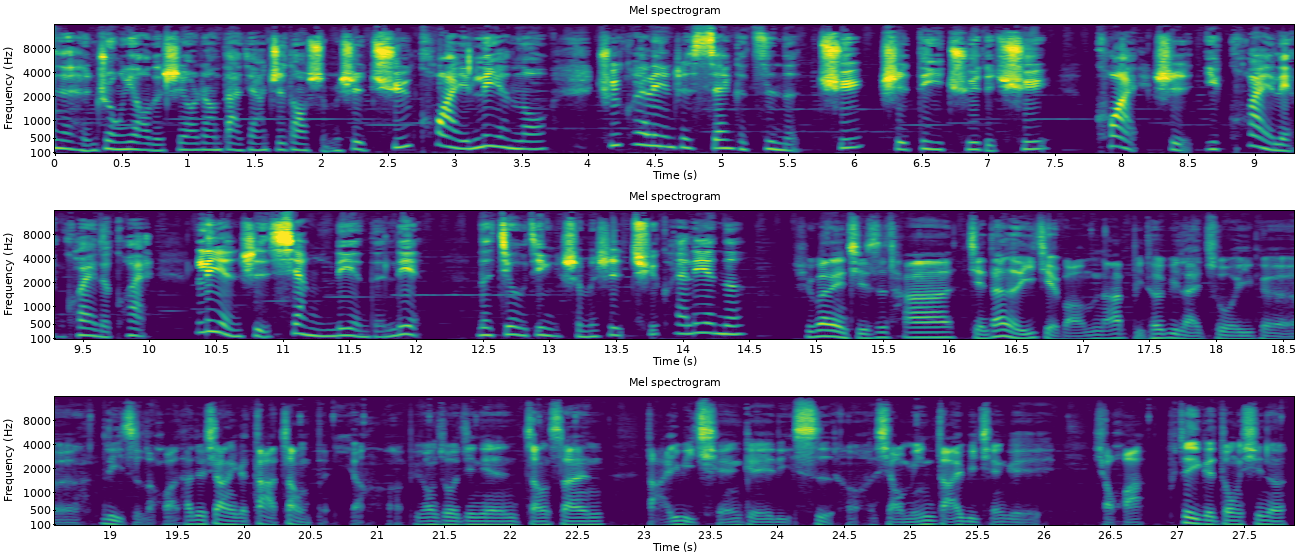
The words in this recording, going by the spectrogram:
现在很重要的是要让大家知道什么是区块链喽。区块链这三个字呢，区是地区的区，块是一块两块的块，链是项链的链。那究竟什么是区块链呢？区块链其实它简单的理解吧，我们拿比特币来做一个例子的话，它就像一个大账本一样啊。比方说今天张三打一笔钱给李四啊，小明打一笔钱给。小华这个东西呢，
